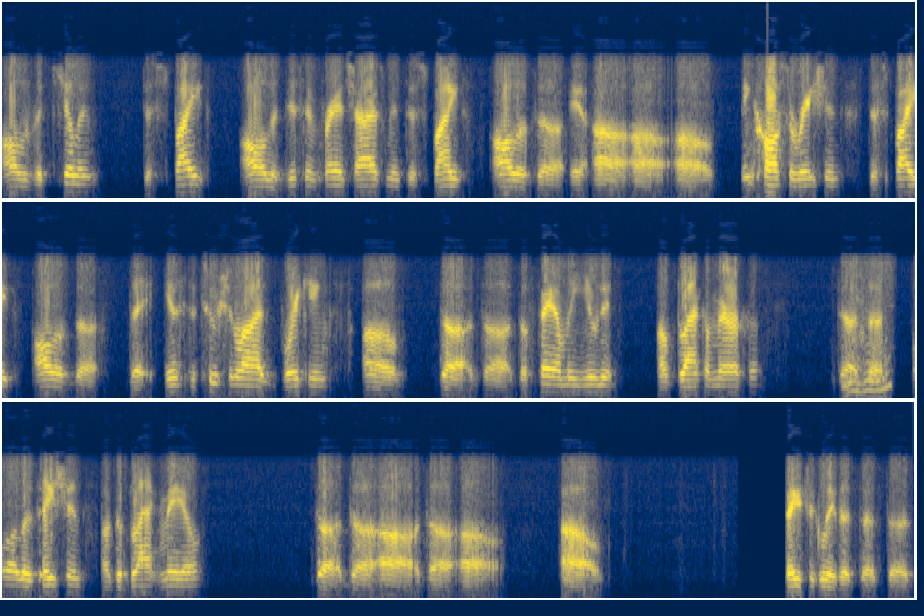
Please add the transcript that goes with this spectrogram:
all of the killing, despite all the disenfranchisement, despite all of the uh, uh, uh, incarceration, despite all of the the institutionalized breaking of the the the family unit of Black America, the Mhm. the of the black male, the the uh, the uh, uh, basically the the, the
